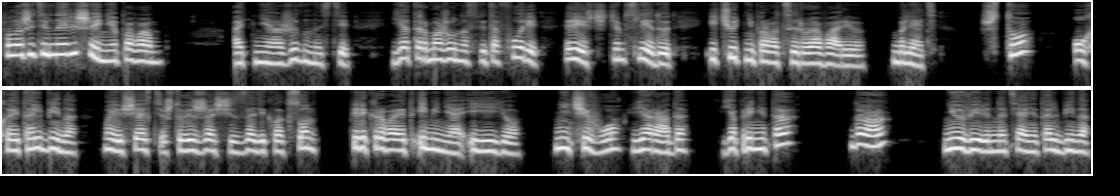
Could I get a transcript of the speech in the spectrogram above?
положительное решение по вам». От неожиданности я торможу на светофоре резче, чем следует, и чуть не провоцирую аварию. Блять. Что? Охает Альбина. Мое счастье, что визжащий сзади клаксон перекрывает и меня, и ее. Ничего, я рада. Я принята? Да. Неуверенно тянет Альбина,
